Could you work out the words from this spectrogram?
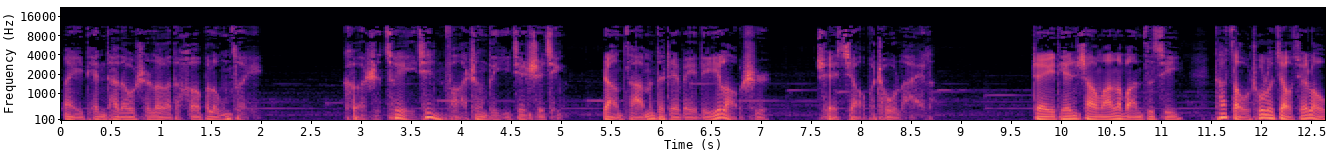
每天他都是乐得合不拢嘴。可是最近发生的一件事情，让咱们的这位李老师却笑不出来了。这天上完了晚自习，他走出了教学楼，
